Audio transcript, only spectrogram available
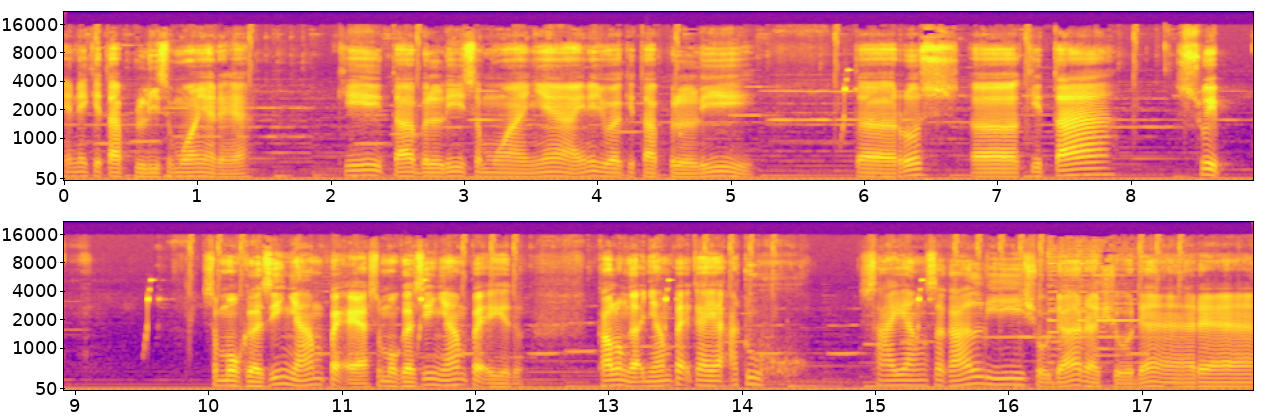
Ini kita beli semuanya deh ya. Kita beli semuanya. Ini juga kita beli. Terus uh, kita sweep semoga sih nyampe ya semoga sih nyampe gitu. Kalau nggak nyampe kayak aduh sayang sekali saudara saudara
